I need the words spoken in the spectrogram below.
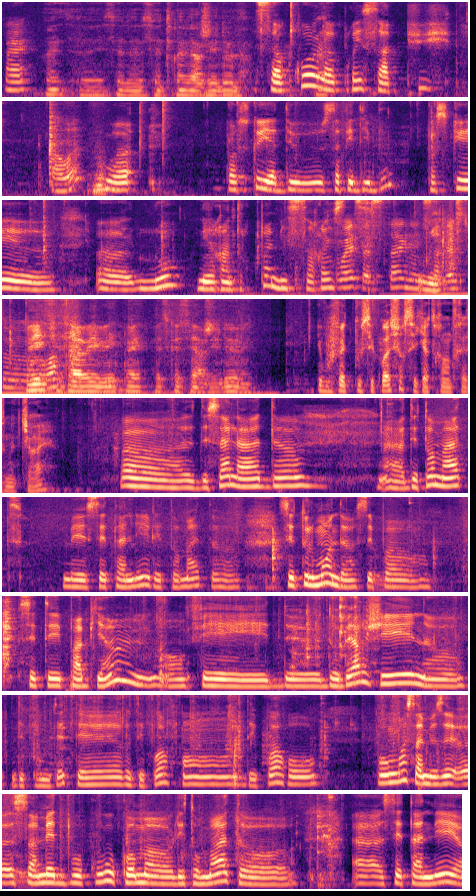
Ouais. Ouais, c'est- c'est de- c'est très vergileux là. Ça colle, après, ça pue. Ah ouais? Ouais. Parce que y a de, ça fait des bouts. Parce que euh, euh, l'eau ne rentre pas, mais ça reste. Ouais, ça stagne, Oui. ça reste au même Oui, c'est ça, oui, oui, oui, parce que c'est argileux, oui. Et vous faites pousser quoi sur ces 93 mètres carrés? Euh, des salades, euh, des tomates. Mais cette année, les tomates, euh, c'est tout le monde. C'est pas, c'était pas bien. On fait de- d'aubergines, des pommes de terre, des poivrons, des poireaux. Pour moi, euh, ça m'aide beaucoup, comme euh, les tomates. euh, cette année,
